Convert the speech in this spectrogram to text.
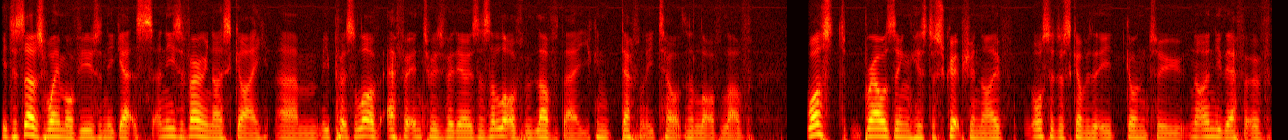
he deserves way more views than he gets, and he's a very nice guy. Um, he puts a lot of effort into his videos. There's a lot of love there. You can definitely tell there's a lot of love. Whilst browsing his description, I've also discovered that he'd gone to not only the effort of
